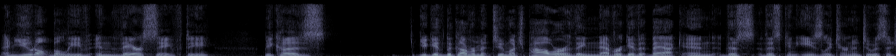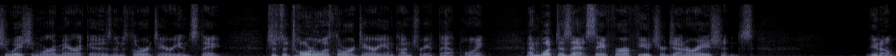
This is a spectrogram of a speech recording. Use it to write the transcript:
and you don't believe in their safety because you give the government too much power they never give it back. And this this can easily turn into a situation where america is an authoritarian state just a total authoritarian country at that point. And what does that say for our future generations? You know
